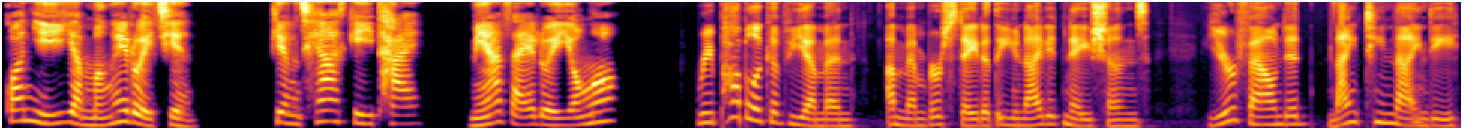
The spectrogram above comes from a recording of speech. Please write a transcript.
关于也门诶内战，敬请期待明仔内容哦。Republic of Yemen, a member state of the United Nations, year founded 1990.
